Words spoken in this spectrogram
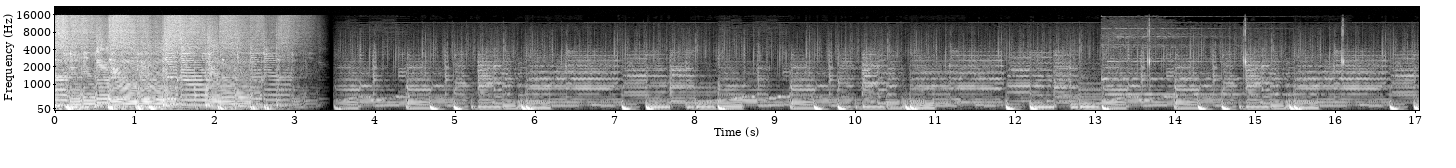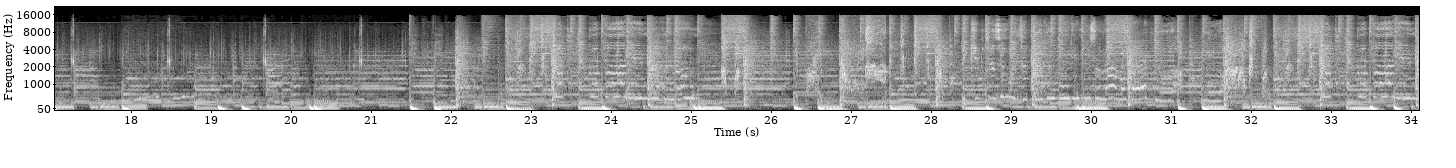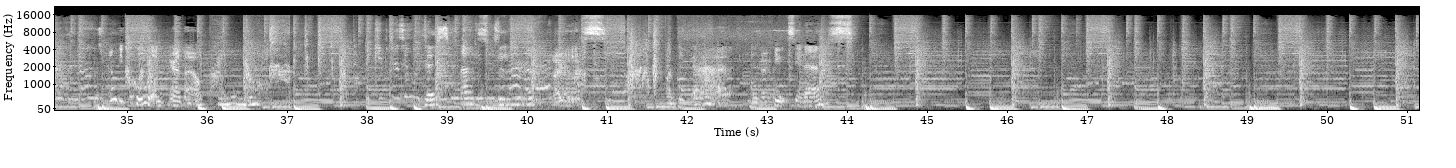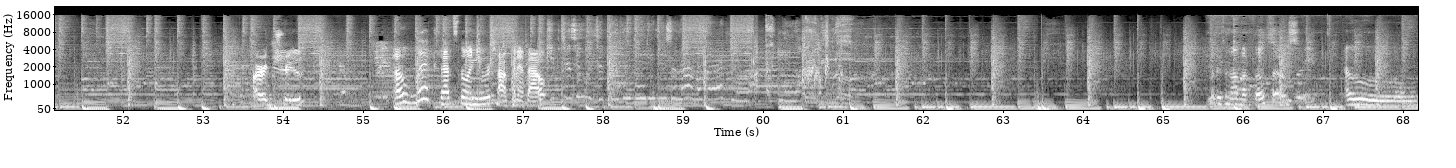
Cool in here, though. This must be the place. Look at that. Cutesiness. Hard truth. Oh, look, that's the one you were talking about. What is Mama Fofos? Oh,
